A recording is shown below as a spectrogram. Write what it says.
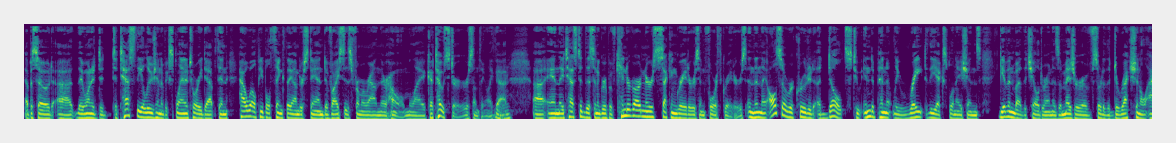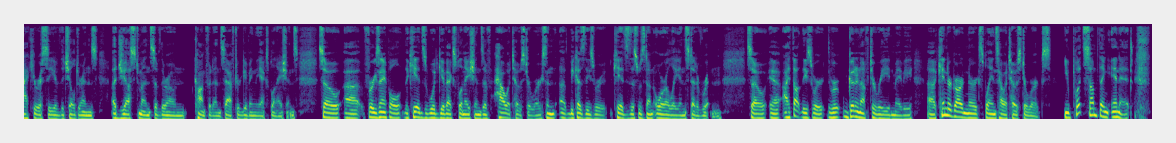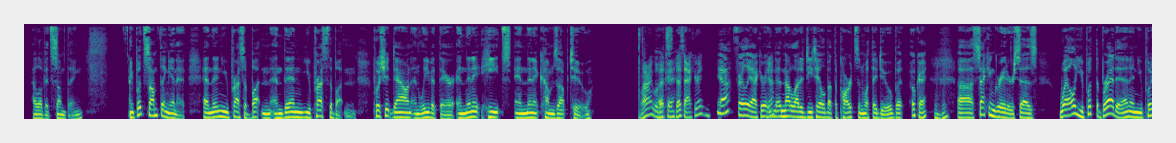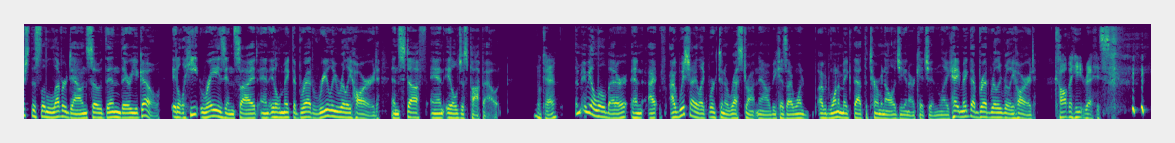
episode, uh, they wanted to, to test the illusion of explanatory depth and how well people think they understand devices from around their home, like a toaster or something like that. Mm-hmm. Uh, and they tested this in a group of kindergartners, second graders, and fourth graders. And then they also recruited adults to independently rate the explanations given by the children as a measure of sort of the directional accuracy of the children's adjustments of their own confidence after giving the explanations. So, uh, for example, the kids would give explanations of how a toaster works. And uh, because these were kids, this was done orally instead of written. So uh, I thought these were, were good enough to read maybe. Uh, kindergartner explains how a toaster works. You put something in it. I love it something you put something in it and then you press a button and then you press the button, push it down and leave it there and then it heats and then it comes up too. All right. Well, that's, okay. that's accurate. Yeah. Fairly accurate. Yeah. Not a lot of detail about the parts and what they do, but okay. Mm-hmm. Uh, second grader says, well, you put the bread in and you push this little lever down. So then there you go it'll heat rays inside and it'll make the bread really, really hard and stuff and it'll just pop out. Okay. And maybe a little better. And I, I wish I like worked in a restaurant now because I want, I would want to make that the terminology in our kitchen. Like, Hey, make that bread really, really hard. Call the heat rays.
